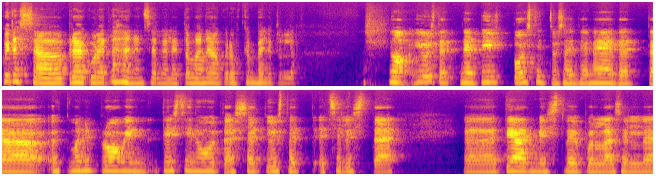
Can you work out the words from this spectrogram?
kuidas sa praegu oled lähenenud sellele, et oma näoga rohkem välja tulla? no just, et need piltpostitused ja need, et, et ma nüüd proovin, testin uudesse, et just, et, et sellist äh, Äh, teadmist võib-olla selle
